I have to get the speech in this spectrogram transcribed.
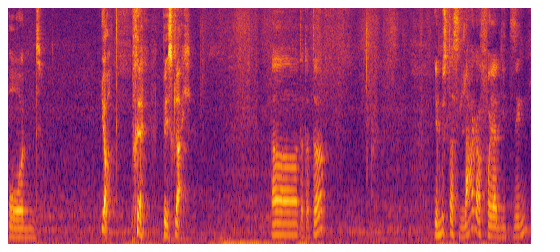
Und ja, bis gleich. Äh, da, da, da. Ihr müsst das Lagerfeuerlied singen.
